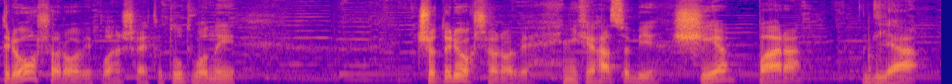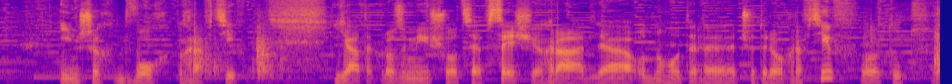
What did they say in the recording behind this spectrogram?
трьохшарові планшети. Тут вони чотирьохшарові. Ніфіга собі, ще пара для інших двох гравців. Я так розумію, що це все ще гра для одного-чотирьох гравців. Тут е,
